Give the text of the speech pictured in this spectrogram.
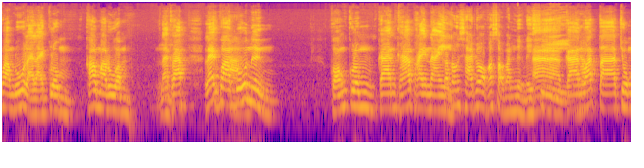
ความรู้หลาย ๆกรมเข้ามารวม นะครับ และความรู้หนึ่งของกรมการค้าภายในก็ต้องใช้เพราะว่าก็สอบวันหนึ่งในอ่าสี่การวัดตาจง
